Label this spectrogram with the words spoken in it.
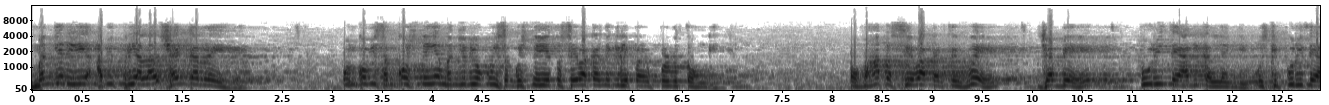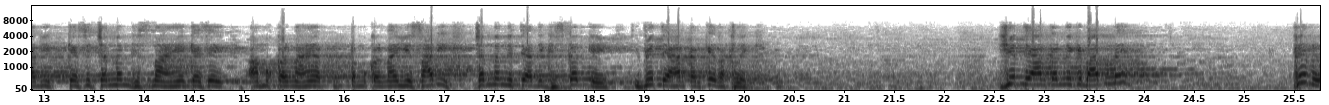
मंजरी अभी प्रियालाल शयन कर रहे हैं। उनको भी संकोच नहीं है मंजरियों को भी संकोच नहीं है तो सेवा करने के लिए प्रवृत्त होंगे। और वहाँ पर सेवा करते हुए जब वे पूरी तैयारी कर लेंगी, उसकी पूरी तैयारी, कैसे चंदन घिसना है, कैसे अमुक करना है, तमुक करना है, ये सारी चंदन इत्यादि घिस करके वे तैयार करके रख लेंगे। ये तैयार करने के बाद में फिर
